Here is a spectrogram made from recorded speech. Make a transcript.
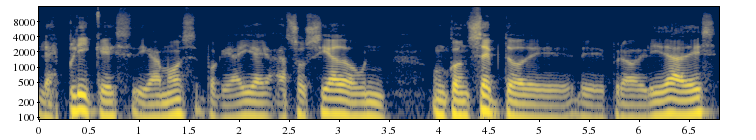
la expliques, digamos, porque ahí hay asociado un, un concepto de, de probabilidades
